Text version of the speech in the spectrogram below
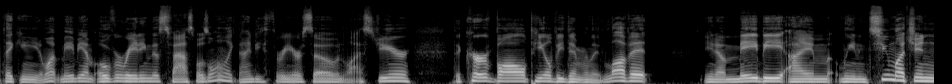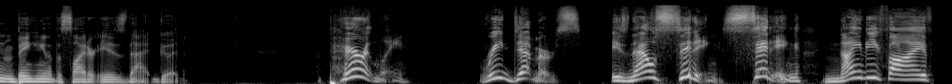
thinking, you know what, maybe I'm overrating this fastball. It was only like 93 or so in last year. The curveball, PLV didn't really love it. You know, maybe I'm leaning too much in banking that the slider is that good. Apparently, Reid Detmers is now sitting, sitting 95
